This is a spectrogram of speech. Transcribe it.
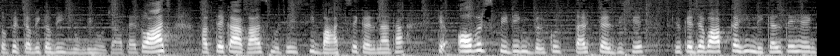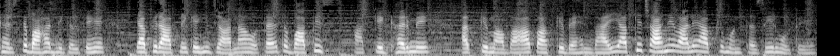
तो फिर कभी कभी यूँ भी हो जाता है। तो आज हफ़्ते का आगाज़ मुझे इसी बात से करना था कि ओवर स्पीडिंग बिल्कुल तर्क कर दीजिए, क्योंकि जब आप कहीं निकलते हैं, घर से बाहर निकलते हैं, या फिर आपने कहीं जाना होता है तो वापस आपके घर में आपके माँ बाप आपके बहन भाई आपके चाहने वाले आपके मुंतज़र होते हैं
